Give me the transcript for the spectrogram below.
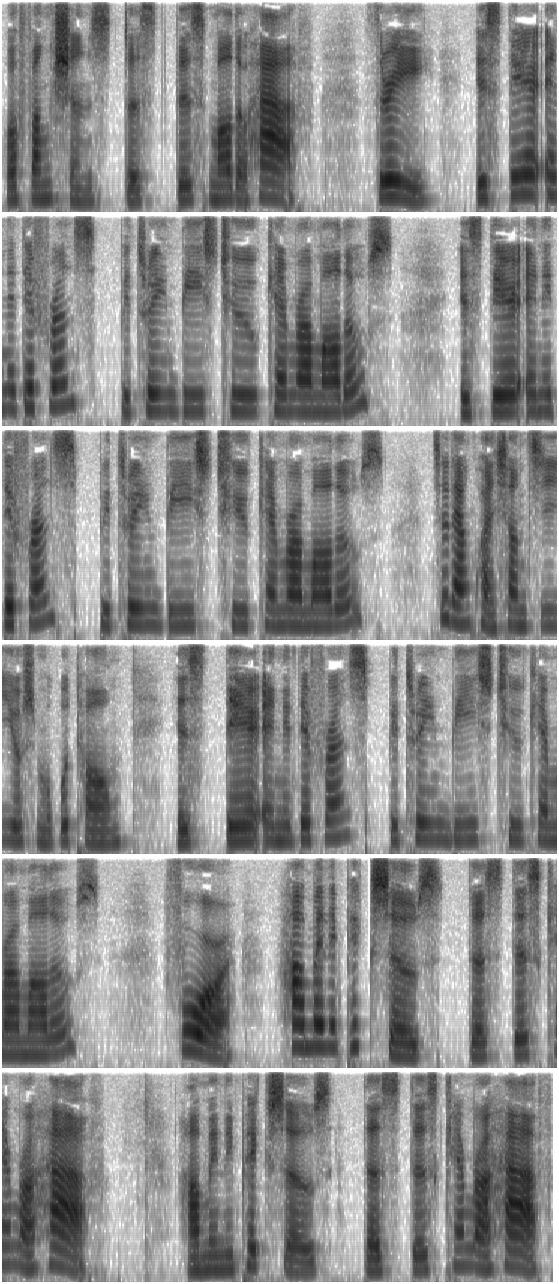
What functions does this model have? 3. Is there any difference between these two camera models? Is there any difference between these two camera models? 这两款相机有什么不同? Is there any difference between these two camera models? 4. How many pixels does this camera have? How many pixels does this camera have?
